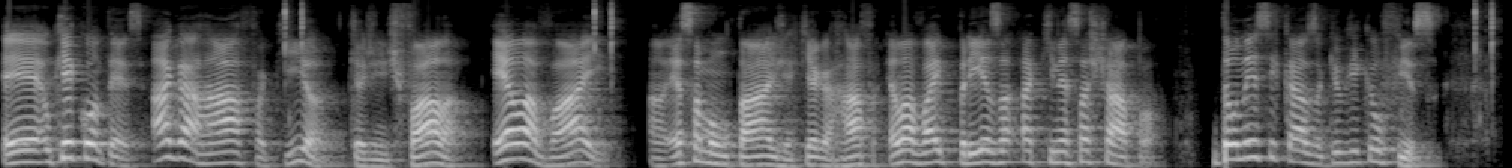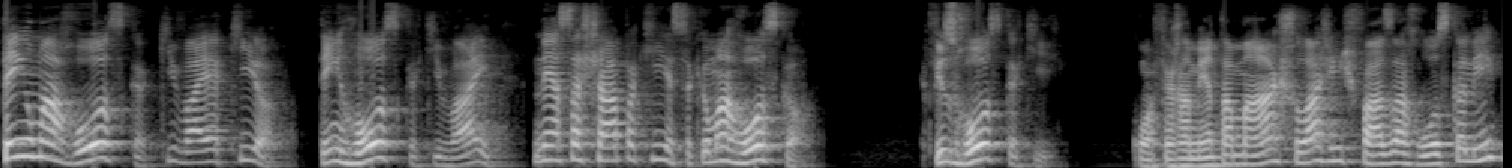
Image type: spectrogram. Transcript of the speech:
é, o que acontece? A garrafa aqui, ó, que a gente fala, ela vai, essa montagem aqui, a garrafa, ela vai presa aqui nessa chapa. Então, nesse caso aqui, o que, que eu fiz? Tem uma rosca que vai aqui, ó. Tem rosca que vai nessa chapa aqui. Essa aqui é uma rosca, ó. fiz rosca aqui. Com a ferramenta macho lá, a gente faz a rosca ali.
